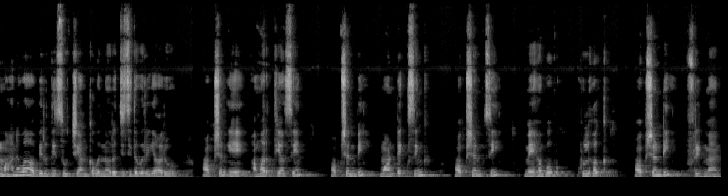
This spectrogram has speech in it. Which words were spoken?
ಮಾನವ ಅಭಿವೃದ್ಧಿ ಸೂಚ್ಯಂಕವನ್ನು ರಚಿಸಿದವರು ಯಾರು? Option A, Amartya Sen. Option B, Montek Singh. Option C, Mahbub ul Haq. Option D, Friedman.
